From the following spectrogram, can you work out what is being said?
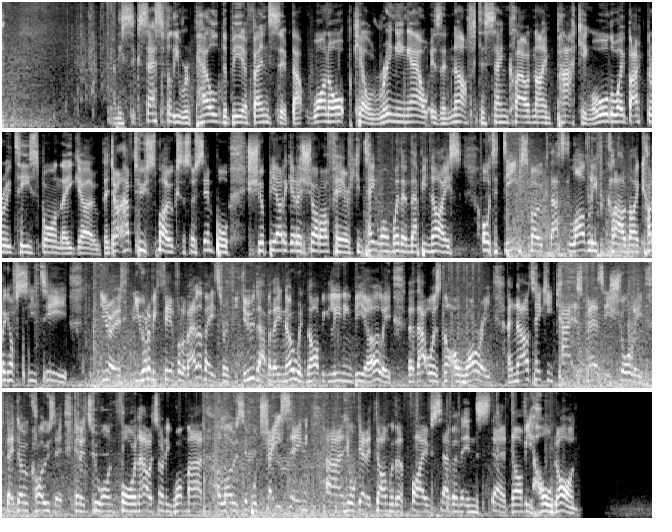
And he successfully repelled the B offensive. That one AWP kill ringing out is enough to send Cloud9 packing all the way back through T-spawn. They go. They don't have two smokes, so Simple should be able to get a shot off here. If you can take one with him, that'd be nice. Or to deep smoke, that's lovely for Cloud9, cutting off CT. You know, you got to be fearful of Elevator if you do that, but they know with Na'Vi leaning B early that that was not a worry. And now taking Cat is mezii, surely they don't close it in a two-on-four. Now it's only one man alone, Simple chasing, and he'll get it done with a 5-7 instead. Na'Vi hold on.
